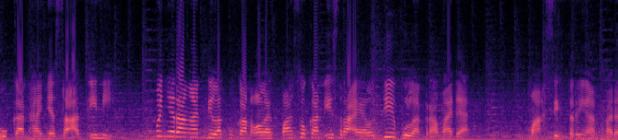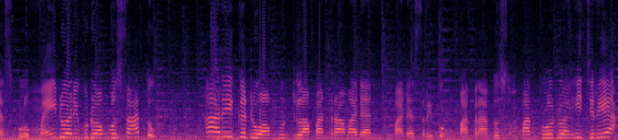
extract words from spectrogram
Bukan hanya saat ini, penyerangan dilakukan oleh pasukan Israel di bulan Ramadan. Masih teringat pada 10 Mei 2021, hari ke-28 Ramadan pada 1442 Hijriah,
